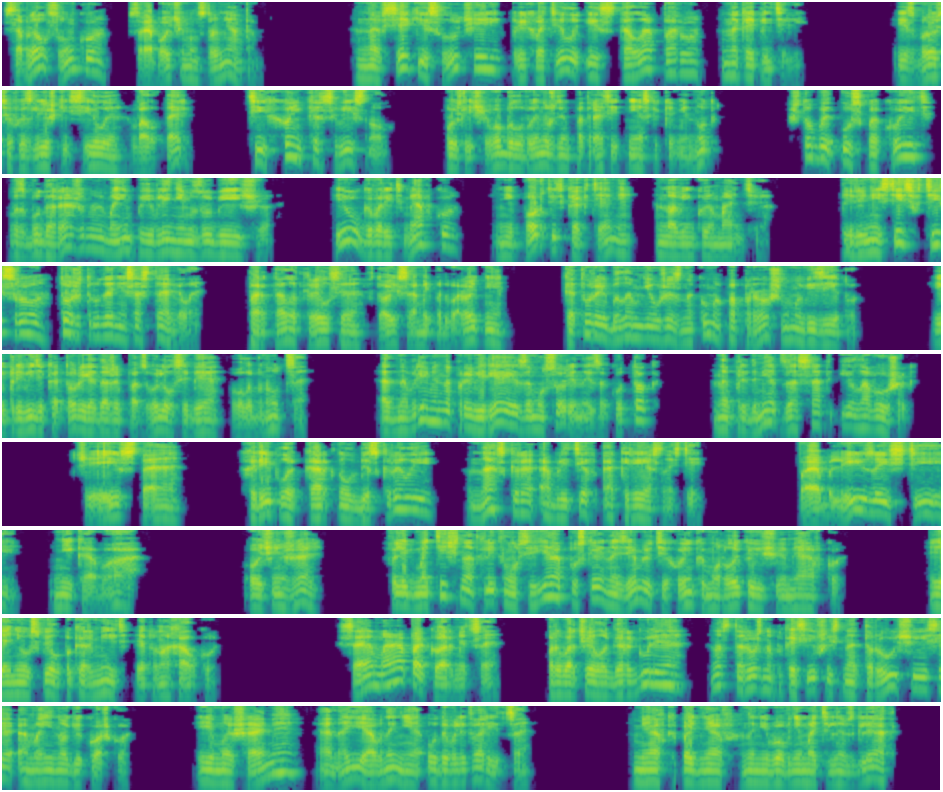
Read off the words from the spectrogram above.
собрал сумку с рабочим инструментом. На всякий случай прихватил из стола пару накопителей. И, сбросив излишки силы в алтарь, тихонько свистнул, после чего был вынужден потратить несколько минут, чтобы успокоить взбудораженную моим появлением зубищу и уговорить мявку не портить когтями новенькую мантию. Перенестись в Тисру тоже труда не составило. Портал открылся в той самой подворотне, которая была мне уже знакома по прошлому визиту, и при виде которой я даже позволил себе улыбнуться, одновременно проверяя замусоренный закуток на предмет засад и ловушек. «Чисто!» — хрипло каркнул бескрылый, наскоро облетев окрестности. «Поблизости никого!» «Очень жаль, Флегматично откликнулся я, опуская на землю тихонько мурлыкающую мявку. Я не успел покормить эту нахалку. «Сама покормится», — проворчала горгулья, насторожно покосившись на трущуюся о мои ноги кошку. И мышами она явно не удовлетворится. Мявка, подняв на него внимательный взгляд,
